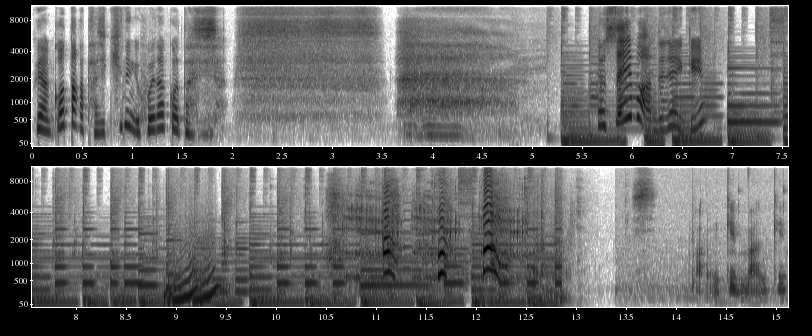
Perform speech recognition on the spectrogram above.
그냥 껐다가 다시 키는 게 훨씬 낫겠다 진짜. 야 세이브 안 되냐 이 게임? 많긴 많긴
